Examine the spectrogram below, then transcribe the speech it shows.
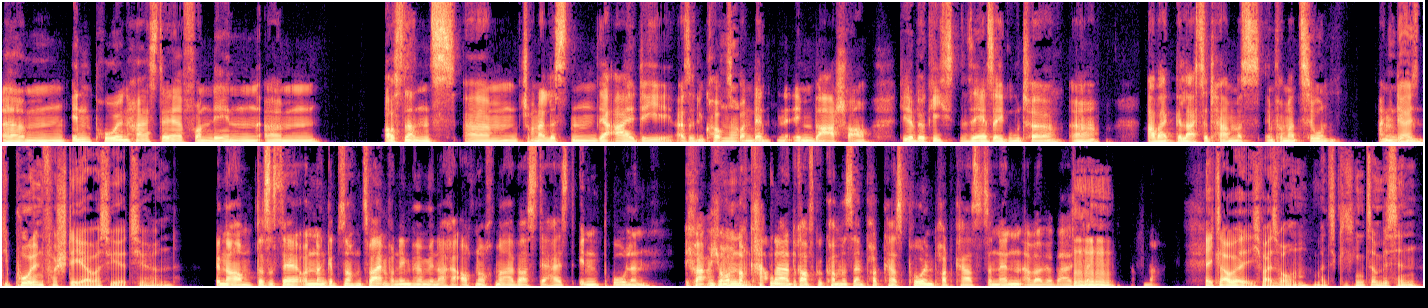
ähm, in Polen, heißt der, von den ähm, Auslandsjournalisten ähm, der ARD, also den Korrespondenten ja. in Warschau, die da wirklich sehr, sehr gute äh, Arbeit geleistet haben, was Informationen angeht. Der ist die Polenversteher, was wir jetzt hier hören. Genau, das ist der. Und dann gibt's noch einen zweiten, von dem hören wir nachher auch noch mal was, der heißt In Polen. Ich frage mich, warum mhm. noch keiner drauf gekommen ist, seinen Podcast Polen-Podcast zu nennen, aber wer weiß. Mhm. Ich glaube, ich weiß warum. Es klingt so ein bisschen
